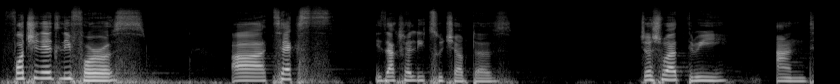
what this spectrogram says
Fortunately for us, our text is actually two chapters. Joshua 3 and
